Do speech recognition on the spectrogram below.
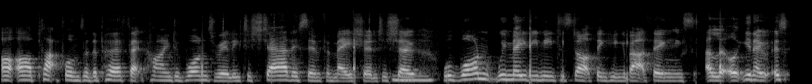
our, our platforms are the perfect kind of ones really to share this information, to show, mm. well, one, we maybe need to start thinking about things a little, you know, as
